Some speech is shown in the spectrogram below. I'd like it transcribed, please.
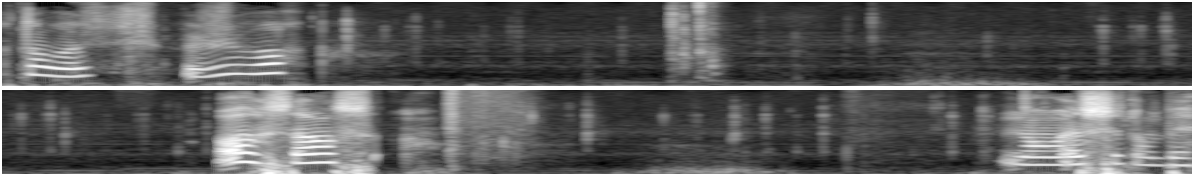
Attends, je peux juste voir. Oh, ça... Non, laisse tomber.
